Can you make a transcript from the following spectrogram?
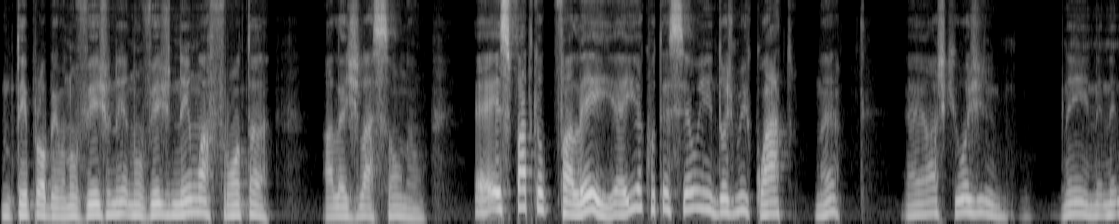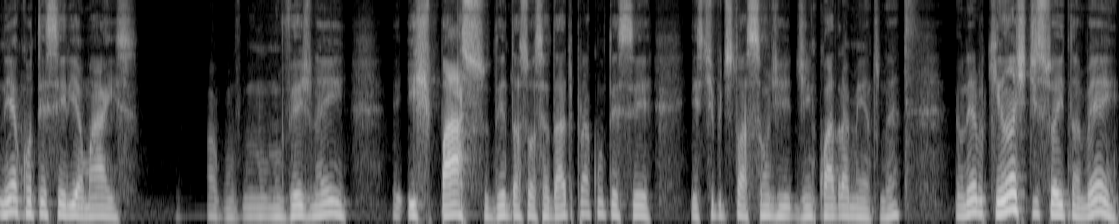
não tem problema. Não vejo, nem, não vejo nenhuma afronta à legislação, não. É, esse fato que eu falei aí aconteceu em 2004, né? É, acho que hoje nem, nem, nem aconteceria mais. Não, vejo nem espaço dentro da sociedade para acontecer esse tipo de situação de, de enquadramento, né? Eu lembro que antes disso aí também,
